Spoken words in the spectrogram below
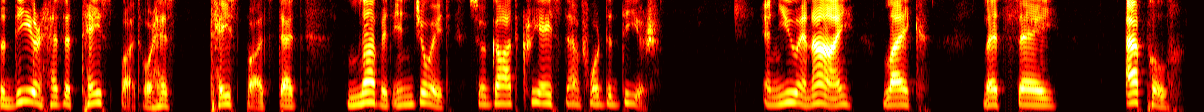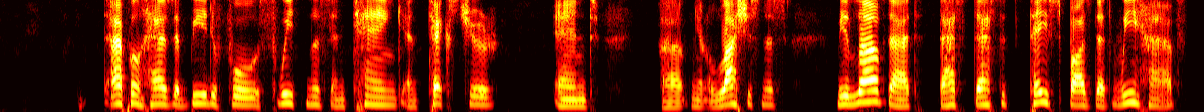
the deer has a taste bud or has taste buds that love it, enjoy it. So God creates them for the deer. And you and I, like, let's say, apple. apple has a beautiful sweetness and tang and texture and uh, you know lusciousness. We love that. That's that's the taste buds that we have,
